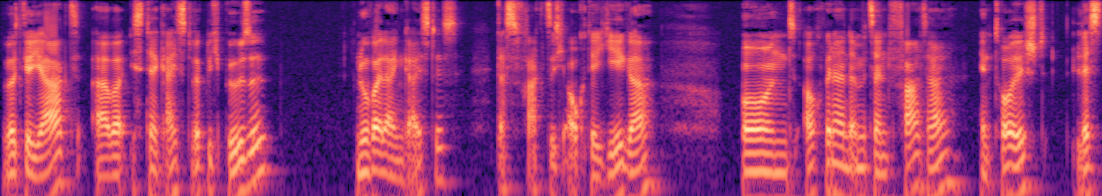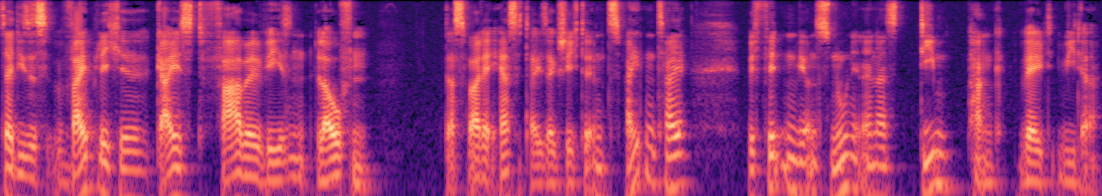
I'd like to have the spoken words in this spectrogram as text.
wird gejagt, aber ist der Geist wirklich böse? Nur weil er ein Geist ist? Das fragt sich auch der Jäger. Und auch wenn er damit seinen Vater enttäuscht, lässt er dieses weibliche Geist-Fabelwesen laufen. Das war der erste Teil dieser Geschichte. Im zweiten Teil befinden wir uns nun in einer Steampunk-Welt wieder.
